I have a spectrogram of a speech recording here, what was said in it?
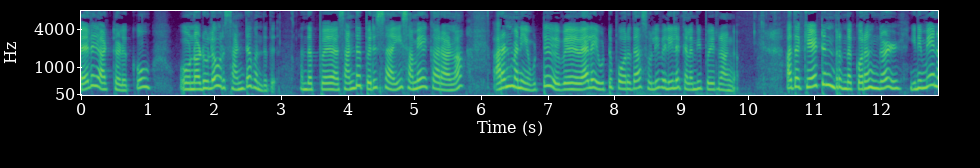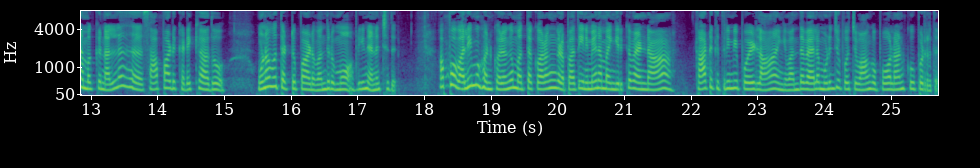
வேலையாட்களுக்கும் நடுவில் ஒரு சண்டை வந்தது. அந்த பெ சண்டை பெருசாகி சமயக்காரெல்லாம் அரண்மனையை விட்டு வே வேலையை விட்டு போகிறதா சொல்லி வெளியில் கிளம்பி போயிடுறாங்க. அதை கேட்டுன்னு இருந்த குரங்குகள் இனிமே நமக்கு நல்ல சாப்பாடு கிடைக்காதோ? உணவு தட்டுப்பாடு வந்துடுமோ? அப்படின்னு நினச்சிது. அப்போ வலிமுகன் குரங்கு மற்ற குரங்குகளை பார்த்து இனிமேல் நம்ம இங்கே இருக்க வேண்டாம். காட்டுக்கு திரும்பி போயிடலாம். இங்கே வந்த வேலை முடிஞ்சு போச்சு வாங்க போகலான்னு கூப்பிடுறது.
